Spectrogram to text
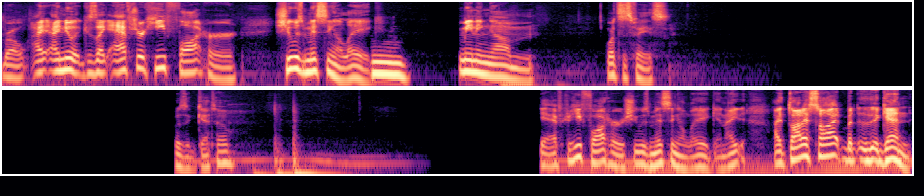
bro. I, I knew it because like after he fought her, she was missing a leg. Mm. Meaning, um, what's his face? Was it Geto? Yeah, after he fought her, she was missing a leg, and I I thought I saw it, but again,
